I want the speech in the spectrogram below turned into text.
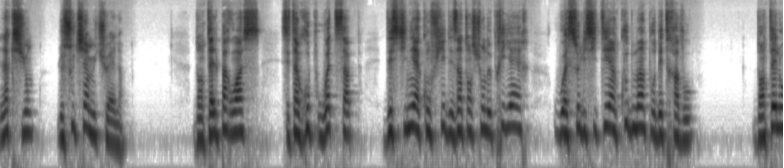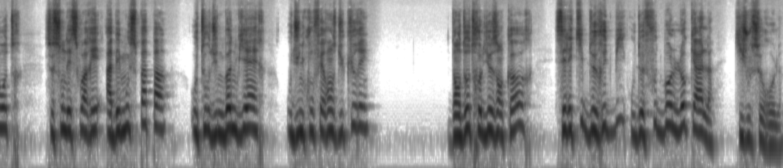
l'action, le soutien mutuel. Dans telle paroisse, c'est un groupe WhatsApp destiné à confier des intentions de prière ou à solliciter un coup de main pour des travaux. Dans telle autre, ce sont des soirées Abemus Papa autour d'une bonne bière ou d'une conférence du curé. Dans d'autres lieux encore, c'est l'équipe de rugby ou de football local qui joue ce rôle.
